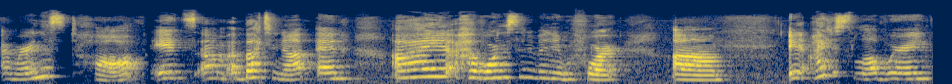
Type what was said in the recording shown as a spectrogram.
I'm wearing this top. It's um, a button-up, and I have worn this in a video before. Um, it, I just love wearing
